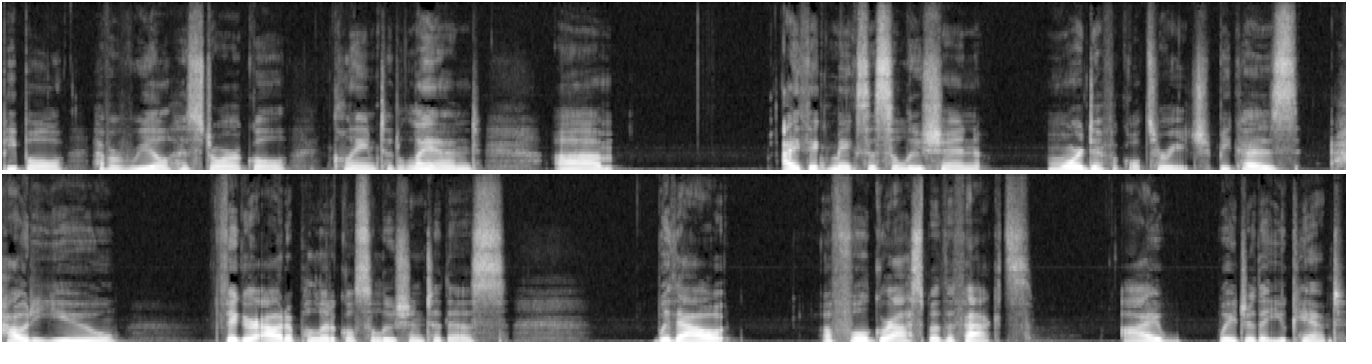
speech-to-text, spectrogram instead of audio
people have a real historical claim to the land, um, I think makes a solution more difficult to reach because how do you figure out a political solution to this without a full grasp of the facts? I wager that you can't.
